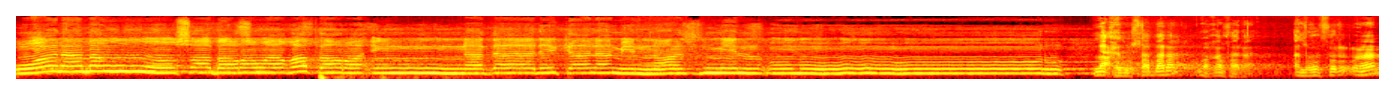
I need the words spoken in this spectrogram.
ولمن صبر وغفر إن ذلك لمن عزم الأمور. لاحظوا صبر وغفر. الغفران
